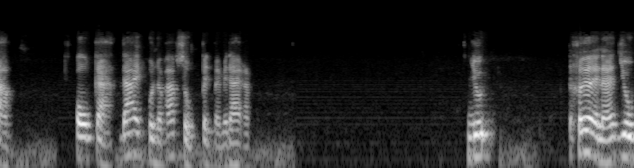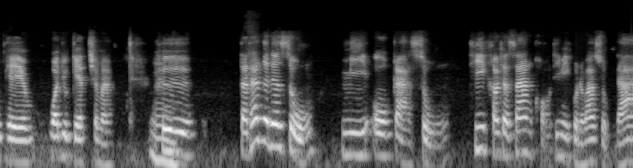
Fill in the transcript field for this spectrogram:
ต่ำโอกาสได้คุณภาพสูงเป็นไปไม่ได้ครับ you เขาเรียกอะไรนะ you pay what you get ใช่ไหมคือ แต่ถ้าเงินเดือนสูงมีโอกาสสูงที่เขาจะสร้างของที่มีคุณภาพสูงได้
